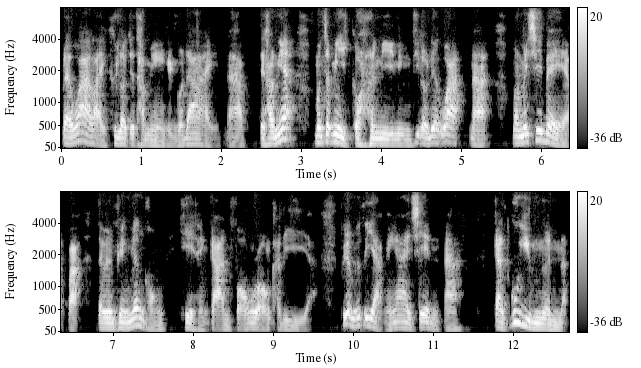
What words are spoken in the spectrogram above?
แปลว่าอะไรคือเราจะทำยังไงกันก็ได้นะครับแต่คราวเนี้ยมันจะมีอีกกรณีหนึ่งที่เราเรียกว่านะมันไม่ใช่แบบอะแต่เป็นเพียงเรื่องของเหตุแห่งการฟ้องร้องคดีอะพี่ยกตัวอย่างง่าย ๆ เช่นนะ การกู้ยืมเงินน่ะ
